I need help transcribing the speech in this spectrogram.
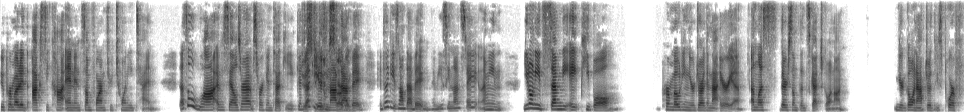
who promoted Oxycontin in some form through 2010. That's a lot of sales reps for Kentucky. Kentucky is not that big. Kentucky is not that big. Have you seen that state? I mean, you don't need 78 people promoting your drug in that area unless there's something sketch going on. You're going after these poor f-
